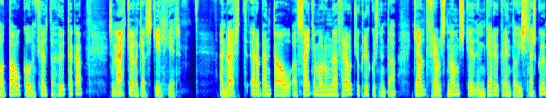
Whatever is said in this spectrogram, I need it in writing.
á dágóðum fjölda hugtaka sem ekki verða að gera skil hér. En verðt er að benda á að sækja má rúmlega 30 klukkustunda gjaldfrjálst námskeið um gerfugreind á íslensku í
